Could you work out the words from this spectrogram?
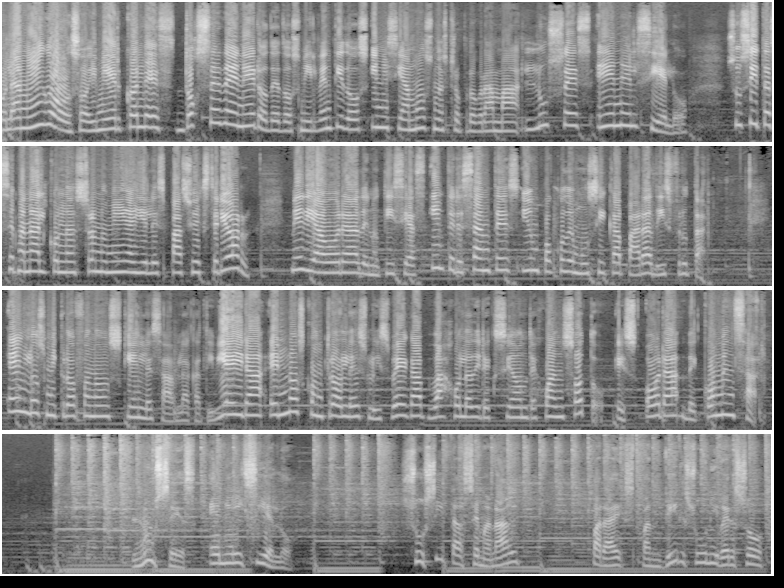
Hola amigos, hoy miércoles 12 de enero de 2022 iniciamos nuestro programa Luces en el Cielo, su cita semanal con la astronomía y el espacio exterior, media hora de noticias interesantes y un poco de música para disfrutar. En los micrófonos, quien les habla, Katy Vieira, en los controles, Luis Vega, bajo la dirección de Juan Soto. Es hora de comenzar. Luces en el Cielo, su cita semanal para expandir su universo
